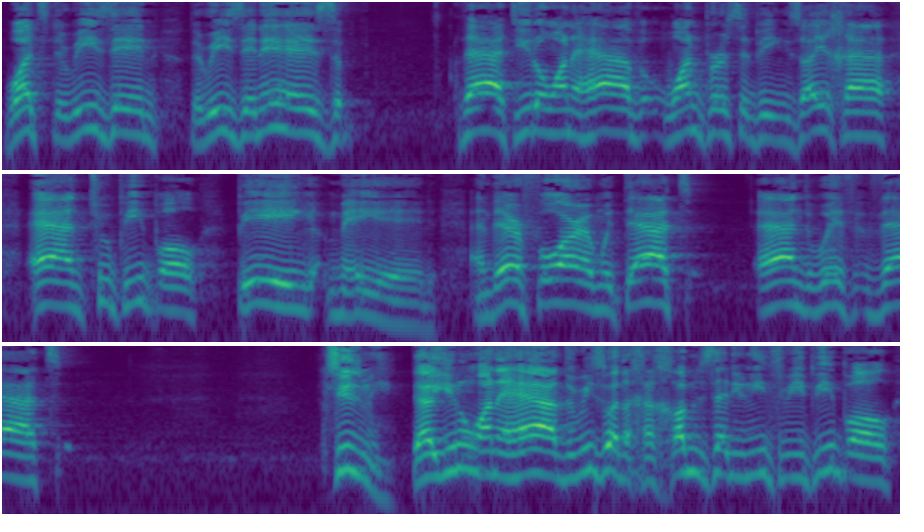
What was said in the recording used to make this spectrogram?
What's the reason? The reason is that you don't want to have one person being Zaycha and two people being made. And therefore, and with that, and with that, excuse me, that you don't want to have, the reason why the Chacham said you need three people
